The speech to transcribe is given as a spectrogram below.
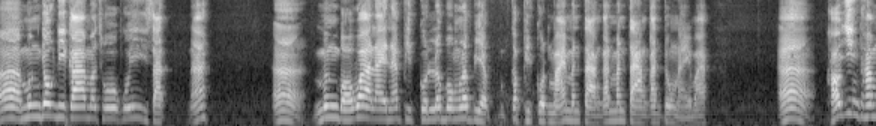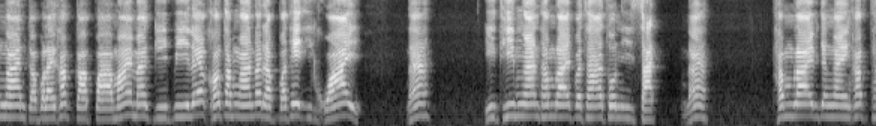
อ่ามึงยกดีกามาโชว์กูอีสัตว์นะอ่ามึงบอกว่าอะไรนะ ผิดกฎระบงระเบียบกับผิดกฎหมายมันต่างกันมันต่างกันตรงไหนวะ อ่าเขายิ่งทำงานกับอะไรครับ กับป่าไม้มากี่ปีแล้วเขาทำงานระดับประเทศอีควายนะ อีทีมงานทำลายประชาชนอีสัตว์นะทำลายยังไงครับท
